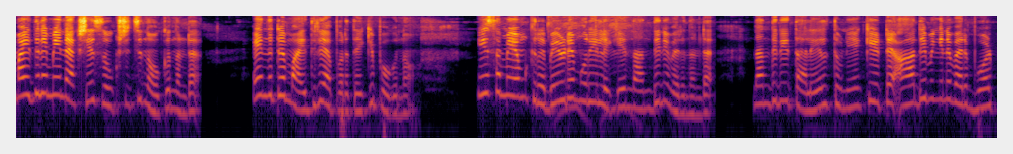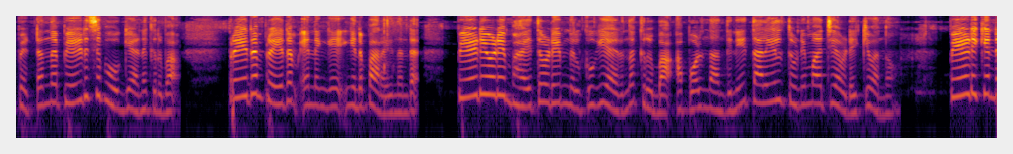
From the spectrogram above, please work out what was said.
മൈഥിലി മീനാക്ഷിയെ സൂക്ഷിച്ചു നോക്കുന്നുണ്ട്. എന്നിട്ട് മൈഥിലി അപ്പുറത്തേക്ക് പോകുന്നു. ഈ സമയം കൃപയുടെ മുറിയിലേക്ക് നന്ദിനി വരുന്നുണ്ട്. നന്ദിനി തലയിൽ തുണിയൊക്കെ ഇട്ട് ആദ്യം ഇങ്ങനെ വരുമ്പോൾ പെട്ടെന്ന് പേടിച്ചു പോവുകയാണ് കൃപ. പ്രേതം പ്രേതം എന്നെങ്കിൽ ഇങ്ങനെ പറയുന്നുണ്ട്. പേടിയോടെയും ഭയത്തോടെയും നിൽക്കുകയായിരുന്നു കൃപ. അപ്പോൾ നന്ദിനി തലയിൽ തുണി മാറ്റി അവിടേക്ക് വന്നു. പേടിക്കേണ്ട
